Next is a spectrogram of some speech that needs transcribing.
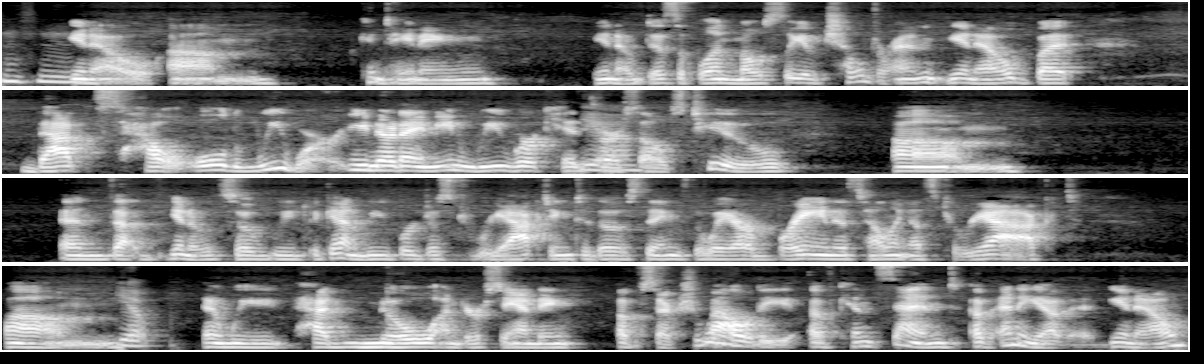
mm-hmm. You know, um, containing you know discipline mostly of children. You know, but that's how old we were. You know what I mean? We were kids yeah. ourselves too. Um, and that you know so we again we were just reacting to those things the way our brain is telling us to react um yep and we had no understanding of sexuality of consent of any of it you know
